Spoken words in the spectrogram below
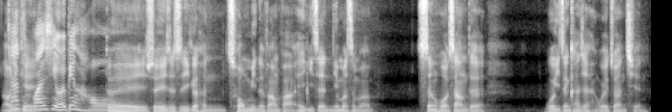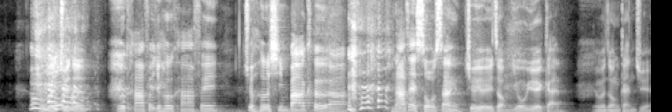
然后家庭关系也会变好哦。对，所以这是一个很聪明的方法。哎，怡臻，你有没有什么生活上的？不过怡臻看起来很会赚钱。会不会觉得 喝咖啡就喝咖啡，就喝星巴克啊？拿在手上就有一种优越感，有没有这种感觉？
